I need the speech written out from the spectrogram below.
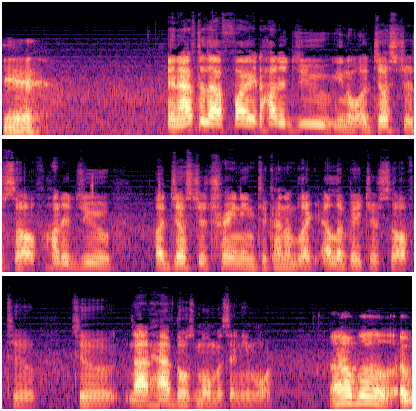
yeah. And after that fight, how did you, you know, adjust yourself? How did you adjust your training to kind of like elevate yourself to to not have those moments anymore? Uh, well, uh,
